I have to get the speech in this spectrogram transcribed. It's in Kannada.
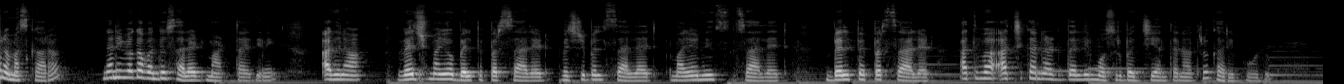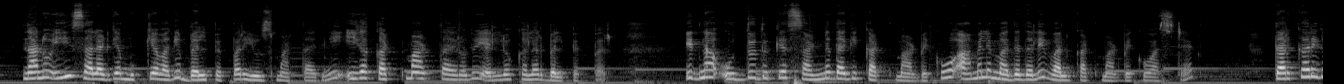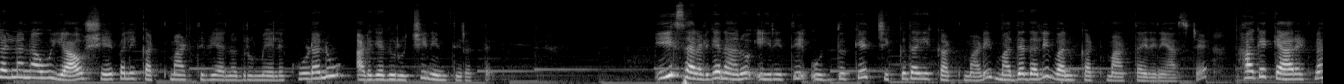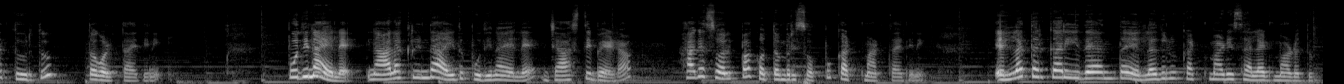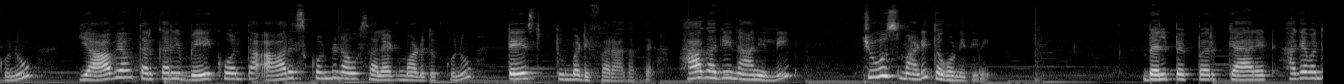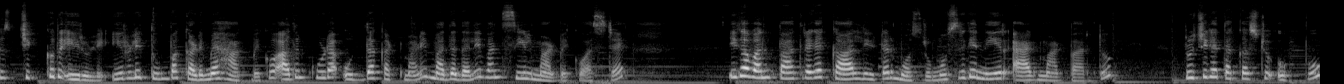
ನಮಸ್ಕಾರ. ನಾನಿವಾಗ ಒಂದು ಸ್ಯಾಲೆಡ್ ಮಾಡ್ತಾ ಇದ್ದೀನಿ. ಅದನ್ನು veg mayo bell pepper salad vegetable salad mayonnaise salad bell pepper salad ಅಥವಾ ಅಚ್ಚ ಕನ್ನಡದಲ್ಲಿ ಮೊಸರು ಬಜ್ಜಿ ಅಂತನಾದರೂ ಕರಿಬೋದು. ನಾನು ಈ ಸ್ಯಾಲೆಡ್ಗೆ ಮುಖ್ಯವಾಗಿ ಬೆಲ್ ಪೆಪ್ಪರ್ ಯೂಸ್ ಮಾಡ್ತಾ ಇದ್ದೀನಿ. ಈಗ ಕಟ್ ಮಾಡ್ತಾ ಇರೋದು ಯೆಲ್ಲೋ ಕಲರ್ ಬೆಲ್ ಪೆಪ್ಪರ್ ಇದನ್ನ ಉದ್ದುದಕ್ಕೆ ಸಣ್ಣದಾಗಿ ಕಟ್ ಮಾಡಬೇಕು. ಆಮೇಲೆ ಮಧ್ಯದಲ್ಲಿ ಒನ್ ಕಟ್ ಮಾಡಬೇಕು ಅಷ್ಟೇ. ತರಕಾರಿಗಳನ್ನ ನಾವು ಯಾವ ಶೇಪಲ್ಲಿ ಕಟ್ ಮಾಡ್ತೀವಿ ಅನ್ನೋದ್ರ ಮೇಲೆ ಕೂಡ ಅಡುಗೆದು ರುಚಿ ನಿಂತಿರುತ್ತೆ. ಈ ಸ್ಯಾಲಡ್ಗೆ ನಾನು ಈ ರೀತಿ ಉದ್ದಕ್ಕೆ ಚಿಕ್ಕದಾಗಿ ಕಟ್ ಮಾಡಿ, ಮಧ್ಯದಲ್ಲಿ ಒಂದು ಕಟ್ ಮಾಡ್ತಾ ಇದ್ದೀನಿ ಅಷ್ಟೇ. ಹಾಗೆ ಕ್ಯಾರೆಟ್ನ ತುರಿದು ತಗೊಳ್ತಾ ಇದ್ದೀನಿ. ಪುದೀನ ಎಲೆ, ನಾಲ್ಕರಿಂದ ಐದು ಪುದೀನ ಎಲೆ ಜಾಸ್ತಿ ಬೇಡ. ಹಾಗೆ ಸ್ವಲ್ಪ ಕೊತ್ತಂಬರಿ ಸೊಪ್ಪು ಕಟ್ ಮಾಡ್ತಾ ಇದ್ದೀನಿ. ಎಲ್ಲ ತರಕಾರಿ ಇದೆ ಅಂತ ಎಲ್ಲದನ್ನು ಕಟ್ ಮಾಡಿ ಸಲಾಡ್ ಮಾಡೋದಕ್ಕೂ ಯಾವ್ಯಾವ ತರಕಾರಿ ಬೇಕು ಅಂತ ಆರಿಸ್ಕೊಂಡು ನಾವು ಸಲಾಡ್ ಮಾಡೋದಕ್ಕೂ ಟೇಸ್ಟ್ ತುಂಬ ಡಿಫರ್ ಆಗುತ್ತೆ. ಹಾಗಾಗಿ ನಾನಿಲ್ಲಿ ಚೂಸ್ ಮಾಡಿ ತಗೊಂಡಿದ್ದೀನಿ. ಬೆಲ್ ಪೆಪ್ಪರ್ ಕ್ಯಾರೆಟ್ ಹಾಗೆ ಒಂದು ಚಿಕ್ಕದು ಈರುಳ್ಳಿ. ಈರುಳ್ಳಿ ತುಂಬ ಕಡಿಮೆ ಹಾಕಬೇಕು. ಅದನ್ನು ಕೂಡ ಉದ್ದ ಕಟ್ ಮಾಡಿ ಮಧ್ಯದಲ್ಲಿ ಒಂದು ಸೀಲ್ ಮಾಡಬೇಕು ಅಷ್ಟೇ. ಈಗ ಒಂದು ಪಾತ್ರೆಗೆ ಕಾಲು ಲೀಟರ್ ಮೊಸರು. ಮೊಸರಿಗೆ ನೀರು ಆ್ಯಡ್ ಮಾಡಬಾರ್ದು. ರುಚಿಗೆ ತಕ್ಕಷ್ಟು ಉಪ್ಪು,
